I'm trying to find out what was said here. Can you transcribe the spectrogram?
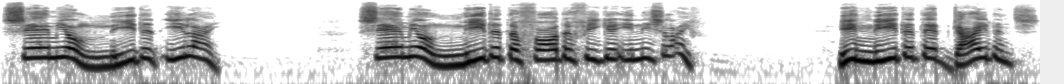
Samuel needed Eli. Samuel needed a father figure in his life. He needed that guidance.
